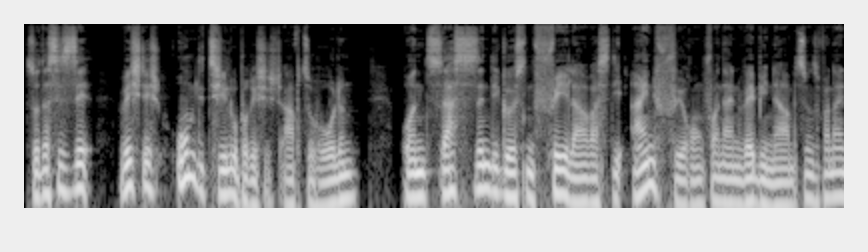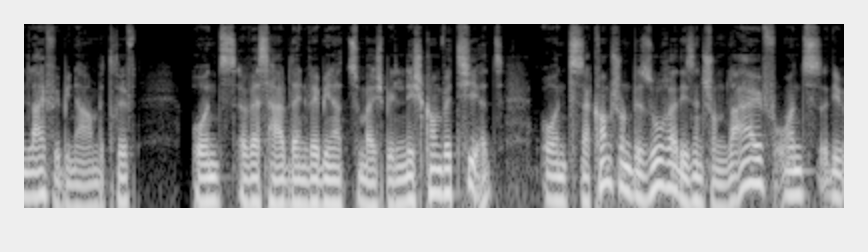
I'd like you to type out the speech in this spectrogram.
So, das ist sehr wichtig, um die Zielgruppe richtig abzuholen und das sind die größten Fehler, was die Einführung von deinem Webinar bzw. von deinen Live-Webinaren betrifft und weshalb dein Webinar zum Beispiel nicht konvertiert. Und da kommen schon Besucher, die sind schon live und die,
